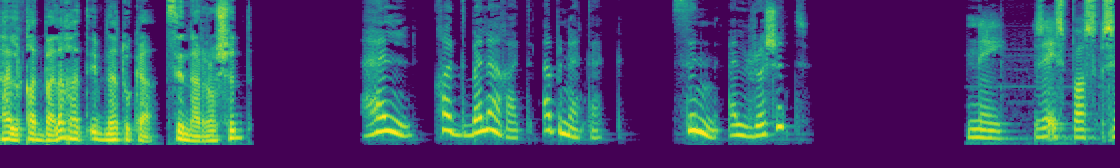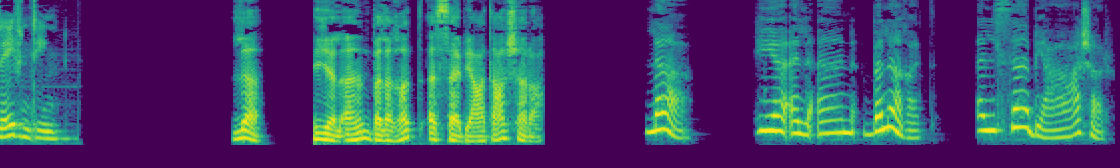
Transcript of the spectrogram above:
هل قد بلغت ابنتك سن الرشد؟ هل قد بلغت ابنتك سن الرشد؟ Nee, ze is pas 17. لا هي الآن بلغت السابعة عشرة لا هي الآن بلغت السابعة عشر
